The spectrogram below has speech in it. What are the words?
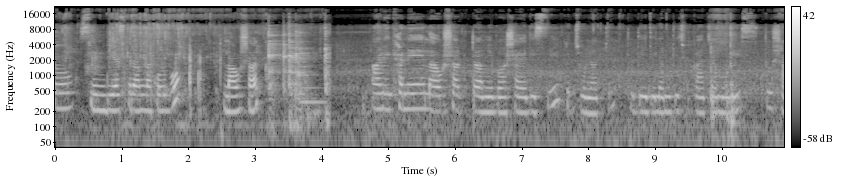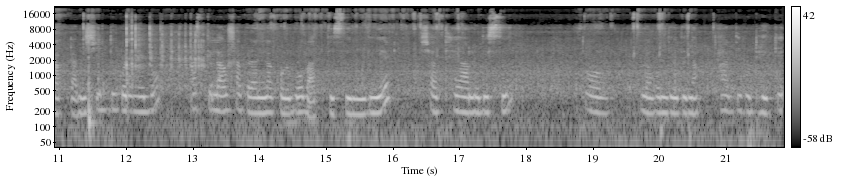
তো সিম দিয়ে আজকে রান্না করব, লাউ শাক। আর এখানে লাউ শাকটা আমি বসায় দিছি একটা চুলাতে। তো দিয়ে দিলাম কিছু কাঁচা মরিচ তো শাকটা আমি সিদ্ধ করে নেব। আজকে লাউ শাক রান্না করব বাত্তি সিম দিয়ে। সাথে আলু দিছি। তো লবণ দিয়ে দিলাম। আর দিব ঢেকে।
